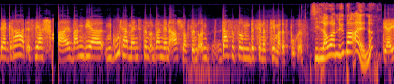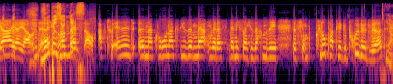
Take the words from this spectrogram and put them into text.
Der Grad ist sehr schmal, wann wir ein guter Mensch sind und wann wir ein Arschloch sind. Und das ist so ein bisschen das Thema des Buches. Sie lauern überall, ne? Ja, ja, ja, ja. Und, Wo äh, besonders? Auch. Aktuell in der Corona-Krise merken wir, dass, wenn ich solche Sachen sehe, dass ich um Klopapier geprügelt wird. Ja.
